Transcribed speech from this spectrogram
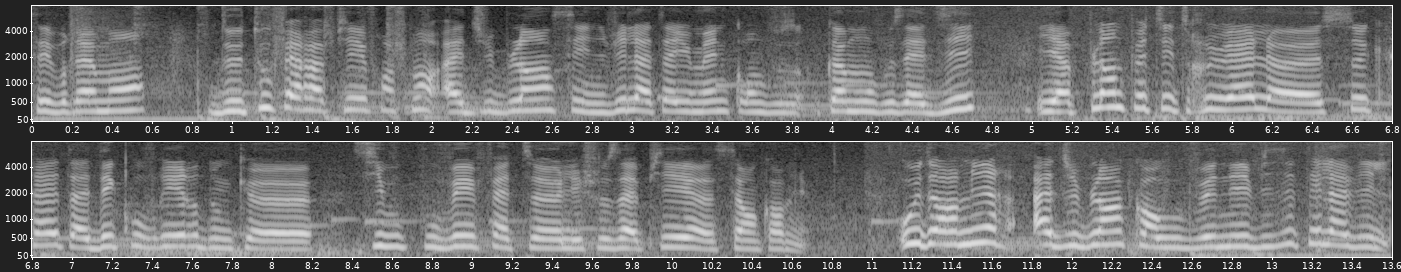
c'est vraiment de tout faire à pied. Franchement, à Dublin, c'est une ville à taille humaine, comme on vous a dit. Il y a plein de petites ruelles euh, secrètes à découvrir, donc euh, si vous pouvez, faites euh, les choses à pied, c'est encore mieux. Où dormir à Dublin quand vous venez visiter la ville?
